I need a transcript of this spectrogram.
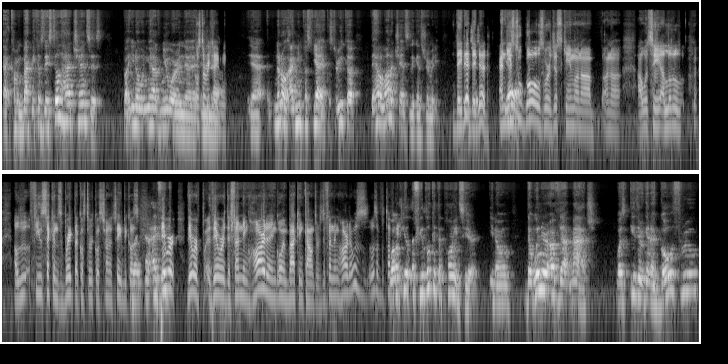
at coming back because they still had chances. But you know when you have Neuer in the Costa Rica, the, yeah, no, no, I mean, yeah, Costa Rica, they had a lot of chances against Germany. They did, they did, and yeah. these two goals were just came on a on a I would say a little a, little, few seconds break that Costa Rica was trying to take because right. they were they were they were defending hard and going back in counters, defending hard. It was it was a tough. Well, game. if you if you look at the points here, you know the winner of that match was either gonna go through,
